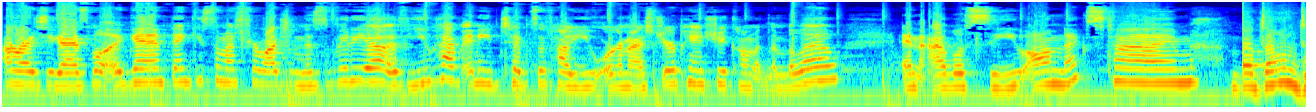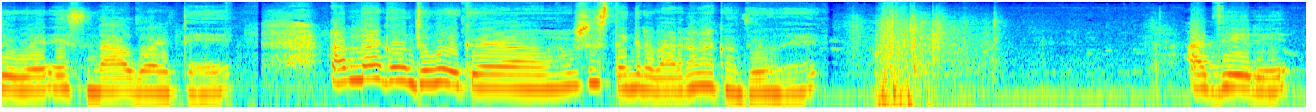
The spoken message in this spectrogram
all right you guys. Well again thank you so much for watching this video. If you have any tips of how you organized your pantry comment them below and i will see you all next time. But don't do it. It's not worth it. I'm not gonna do it girl. I was just thinking about it. I'm not gonna do it. I did it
